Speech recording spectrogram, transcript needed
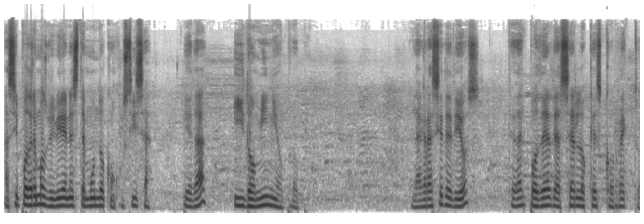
Así podremos vivir en este mundo con justicia, piedad y dominio propio. La gracia de Dios te da el poder de hacer lo que es correcto.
